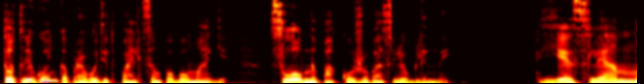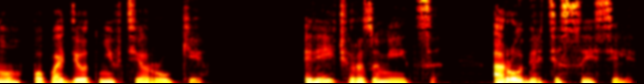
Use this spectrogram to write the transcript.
Тот легонько проводит пальцем по бумаге, словно по коже возлюбленной. Если оно попадет не в те руки... Речь, разумеется, о Роберте Сесиле,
